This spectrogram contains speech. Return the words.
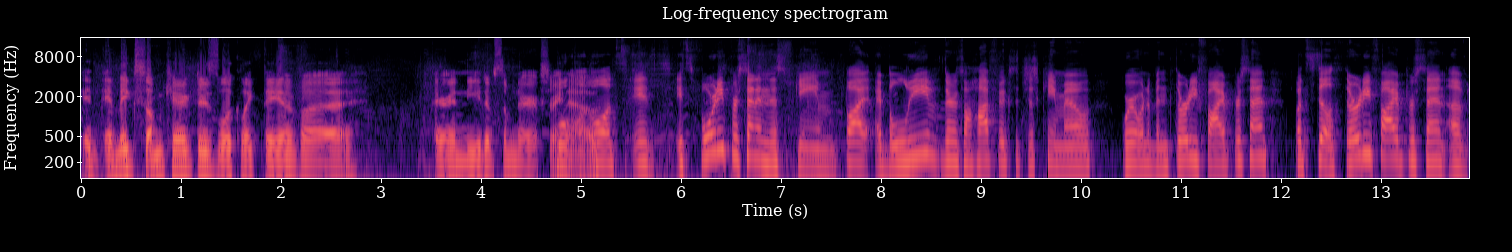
it, it makes some characters look like they have, uh, they're in need of some nerfs right well, now. Well, it's it's it's forty percent in this game, but I believe there's a hotfix that just came out where it would have been thirty five percent, but still thirty five percent of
